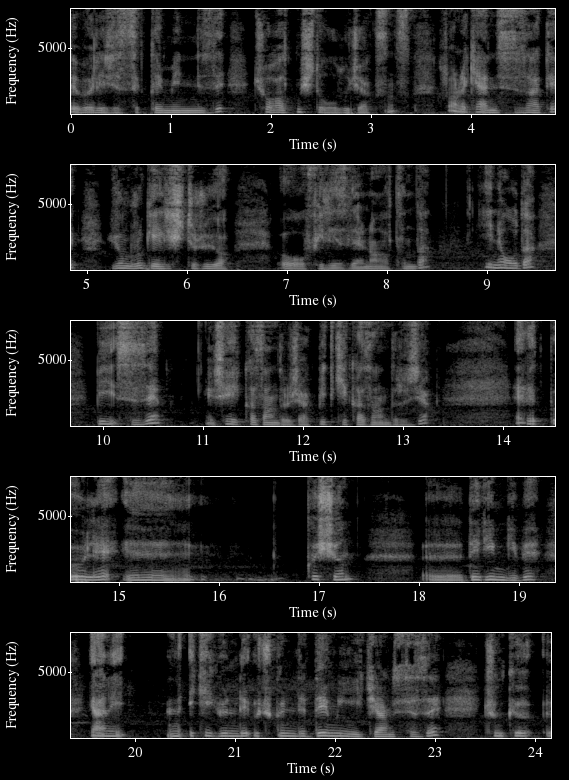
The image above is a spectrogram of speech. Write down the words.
ve böylece sıklemeninizi çoğaltmış da olacaksınız. Sonra kendisi zaten yumru geliştiriyor o filizlerin altında. Yine o da bir size şey kazandıracak, bitki kazandıracak. Evet böyle e, kışın e, dediğim gibi yani iki günde, üç günde demeyeceğim size. Çünkü e,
